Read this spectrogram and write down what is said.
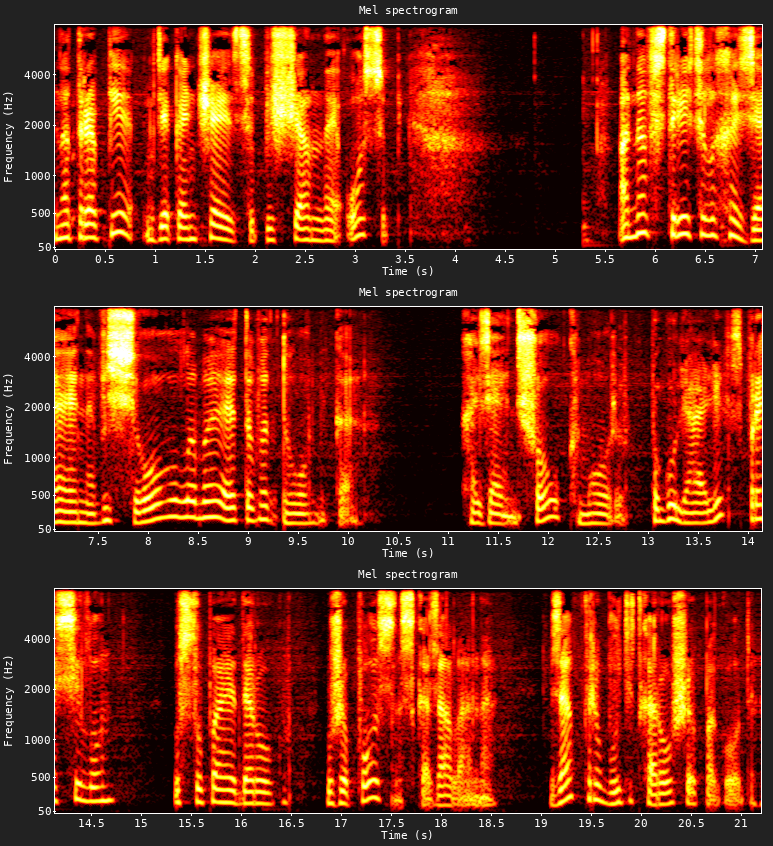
На тропе, где кончается песчаная осыпь, она встретила хозяина, веселого этого домика. Хозяин шел к морю. «Погуляли?» – спросил он уступая дорогу. «Уже поздно», — сказала она. «Завтра будет хорошая погода».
